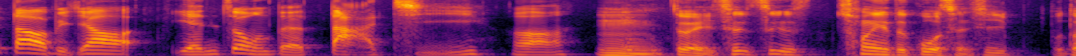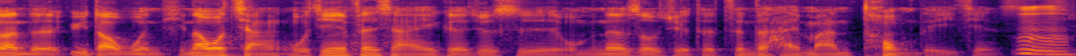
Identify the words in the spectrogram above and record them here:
到比较严重的打击啊？嗯，对，这这个创业的过程是不断的遇到问题。那我讲，我今天分享一个，就是我们那时候觉得真的还蛮痛的一件事情。嗯。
